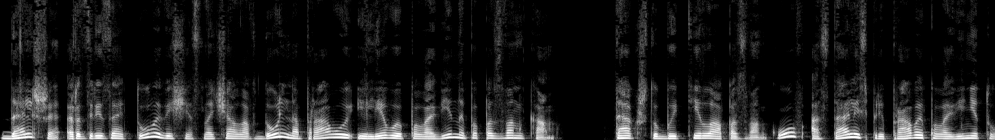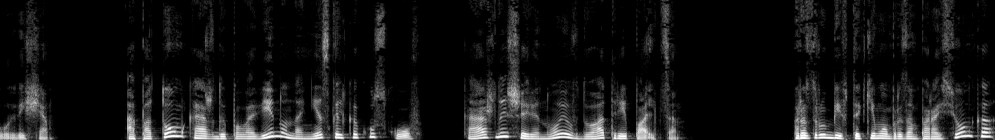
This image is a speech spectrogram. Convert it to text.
Дальше разрезать туловище сначала вдоль на правую и левую половины по позвонкам, так, чтобы тела позвонков остались при правой половине туловища. А потом каждую половину на несколько кусков, каждый шириной в 2-3 пальца. Разрубив таким образом поросенка,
